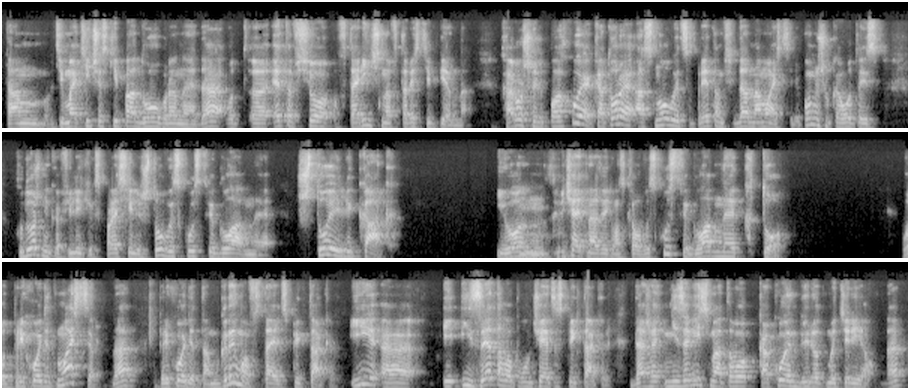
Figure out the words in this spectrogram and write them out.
там тематически подобранное, да, вот э, это все вторично, второстепенно. Хорошее или плохое, которое основывается при этом всегда на мастере. Помнишь, у кого-то из художников великих спросили, что в искусстве главное, что или как? И он mm-hmm. замечательно ответил, он сказал, в искусстве главное кто? Вот приходит мастер, да, приходит там Грымов ставить спектакль, и э, и из этого получается спектакль. Даже независимо от того, какой он берет материал. Да?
